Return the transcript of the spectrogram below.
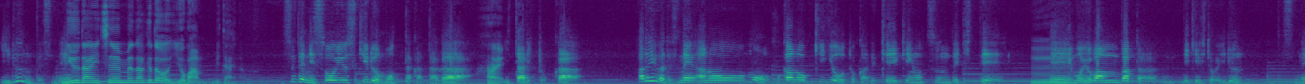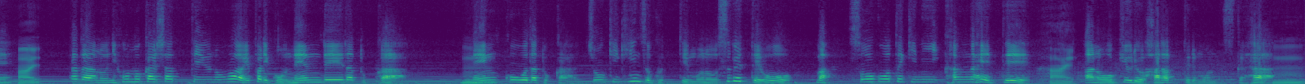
いるんですね。入団1年目だけど4番みたいな。すでにそういうスキルを持った方がはい。いたりとか、あるいはですね、あの、もう他の企業とかで経験を積んできて、うん。えーもう4番バッターできる人がいるんですね。はいただ、あの、日本の会社っていうのは、やっぱりこう、年齢だとか、うん。年功だとか、長期勤続っていうものを全てを、まあ、総合的に考えて、はい。あの、お給料を払ってるもんですから、うん。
